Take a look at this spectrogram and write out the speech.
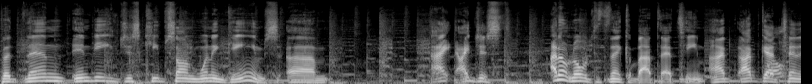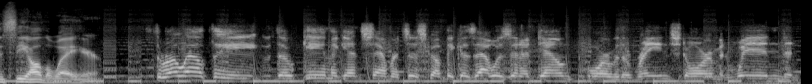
But then Indy just keeps on winning games. Um, I I just I don't know what to think about that team. I've I've got well, Tennessee all the way here throw out the the game against San Francisco because that was in a downpour with a rainstorm and wind, and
